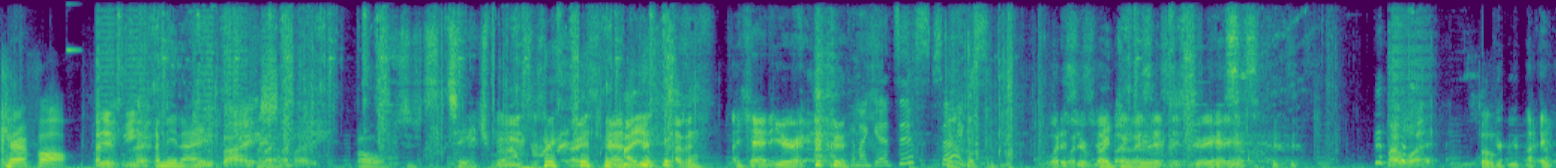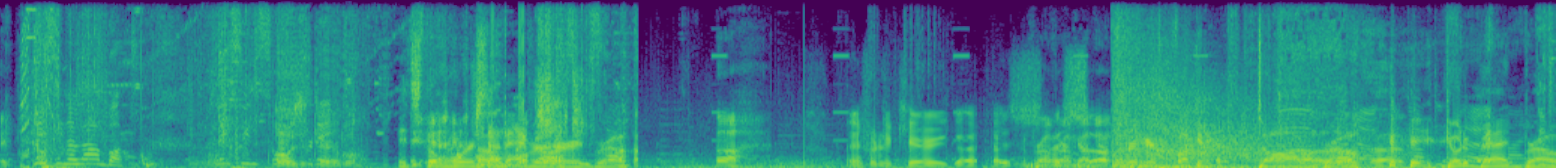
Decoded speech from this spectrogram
Careful! I mean, I. by somebody. Oh, Sage, bro. Jesus Christ, man. Bye, Seven. I can't hear it. Can I get this? Thanks. what is your Thank mic you, like? dude. Is serious? My what? Your mic. Placing alarm bot. Placing Oh, is it terrible? It's the worst I've ever heard, bro. Ah, Thanks for the carry, guys. No problem, I got Bring your fucking dog, bro. Go to bed, bro.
